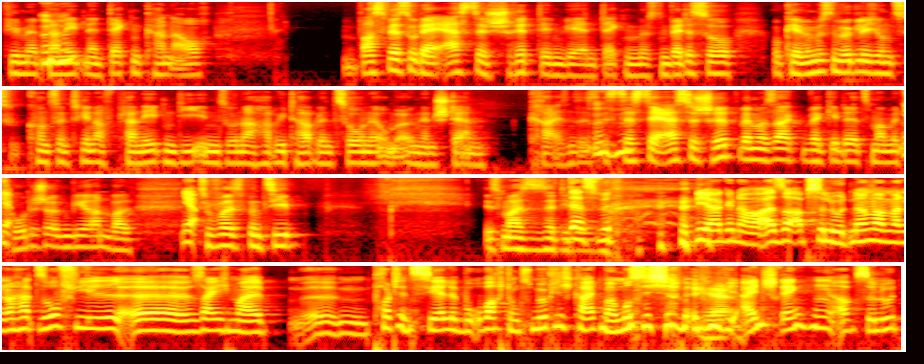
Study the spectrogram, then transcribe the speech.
viel mehr Planeten entdecken kann auch. Was wäre so der erste Schritt, den wir entdecken müssen? Wäre das so, okay, wir müssen wirklich uns konzentrieren auf Planeten, die in so einer habitablen Zone um irgendeinen Stern kreisen. Ist, ist das der erste Schritt, wenn man sagt, wer geht da jetzt mal methodisch irgendwie ran? Weil Ja. Zufallsprinzip ist meistens nicht die Das wird, ja genau, also absolut, ne, weil man hat so viel, äh, sage ich mal, ähm, potenzielle Beobachtungsmöglichkeiten, man muss sich dann irgendwie Ja. einschränken, absolut.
